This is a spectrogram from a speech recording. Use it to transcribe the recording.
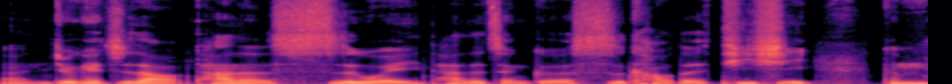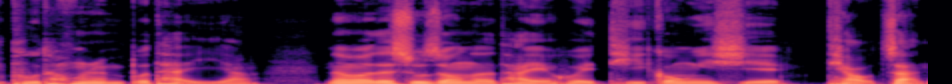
嗯，你就可以知道他的思维，他的整个思考的体系跟普通人不太一样。那么在书中呢，他也会提供一些挑战。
